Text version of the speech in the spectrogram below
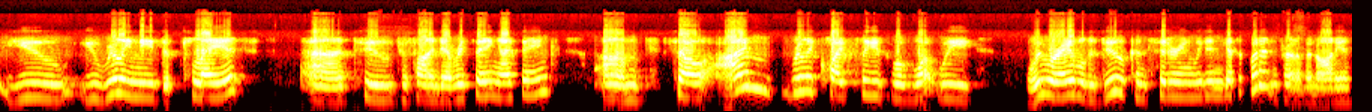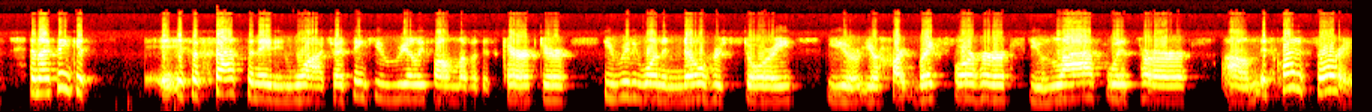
you you really need to play it uh, to to find everything. I think. Um, so I'm really quite pleased with what we we were able to do, considering we didn't get to put it in front of an audience. And I think it's it's a fascinating watch. I think you really fall in love with this character. You really want to know her story. Your your heart breaks for her. You laugh with her. Um, it's quite a story.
